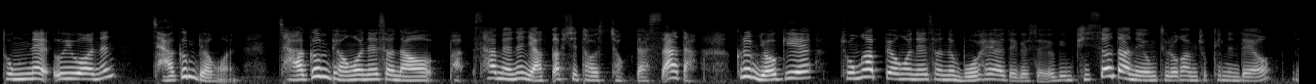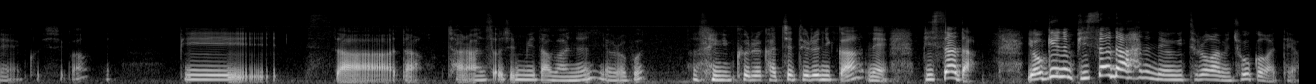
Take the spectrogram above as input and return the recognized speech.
동네 의원은 작은 병원. 작은 병원에서 나오, 사면은 약값이 더 적다, 싸다. 그럼 여기에 종합병원에서는 뭐 해야 되겠어요? 여긴 비싸다 내용 들어가면 좋겠는데요. 네, 글씨가. 네. 비싸다. 잘 안 써집니다만은 여러분. 선생님 글을 같이 들으니까. 네, 비싸다. 여기는 비싸다 하는 내용이 들어가면 좋을 것 같아요.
